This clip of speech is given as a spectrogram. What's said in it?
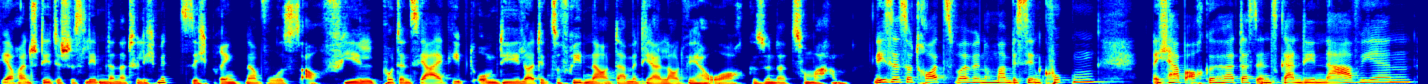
die auch ein städtisches Leben dann natürlich mit sich bringt, ne, wo es auch viel Potenzial gibt, um die Leute zufriedener und damit ja laut WHO auch gesünder zu machen. Nichtsdestotrotz wollen wir noch mal ein bisschen gucken, ich habe auch gehört, dass in Skandinavien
